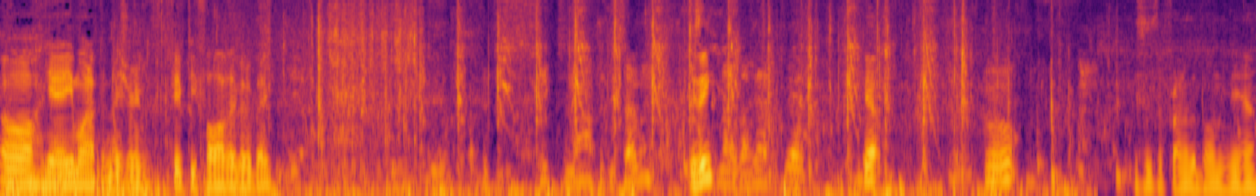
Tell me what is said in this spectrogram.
Oh, yeah, you might have to measure him. 55 they've got to be. Yeah. 56 now, 57. Is he? No, like, that. Yeah. Yep. Oh. This is the front of the bommy now.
